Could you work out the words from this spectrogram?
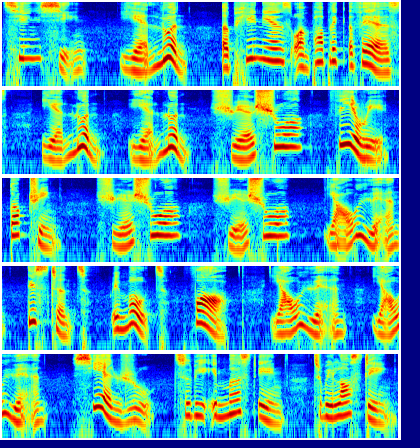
清醒。言论，opinions on public affairs。言论，言论。学说，theory, doctrine。学说， 学说。遥远，distant, remote, far。遥远，遥远。陷入，to be immersed in，to be lost in，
